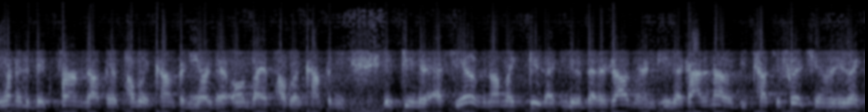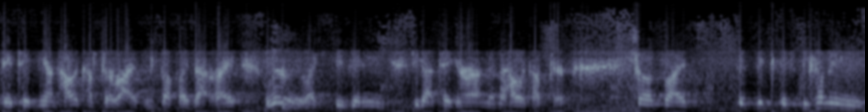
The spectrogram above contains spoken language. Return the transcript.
one of the big firms out there, public company, or they're owned by a public company, is doing their SEOs. And I'm like, dude, I can do a better job there. And he's like, I don't know, it'd be tough to switch. And he's like, they take me on helicopter rides and stuff like that, right? Literally, like he's getting, he got taken around in a helicopter. So it's like, it's, it's becoming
